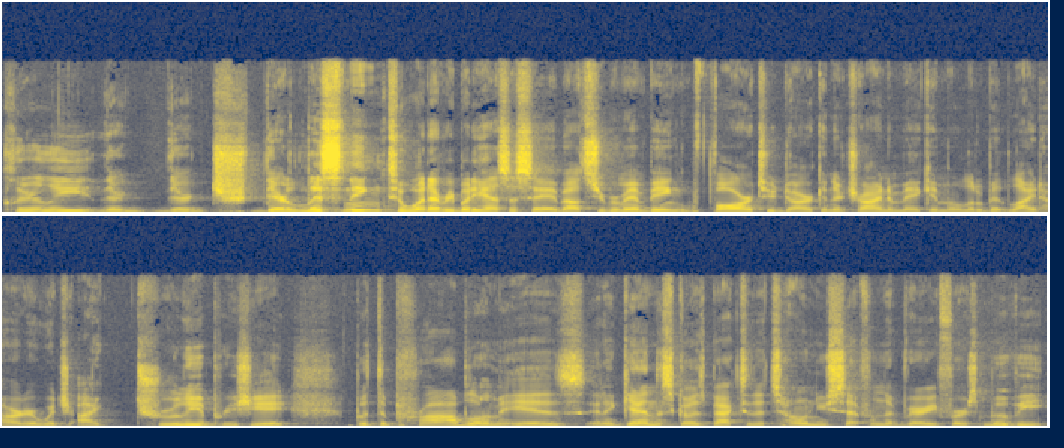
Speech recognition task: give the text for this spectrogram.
clearly they're they're tr- they're listening to what everybody has to say about Superman being far too dark, and they're trying to make him a little bit lighthearted, which I truly appreciate. But the problem is, and again, this goes back to the tone you set from the very first movie.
